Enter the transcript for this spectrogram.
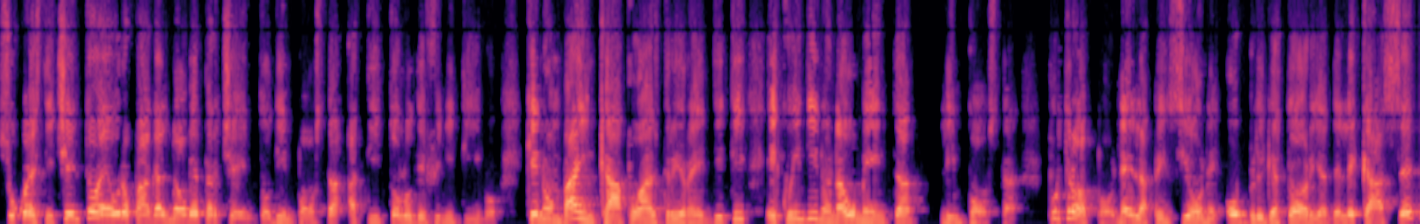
su questi 100 euro paga il 9% di imposta a titolo definitivo, che non va in capo a altri redditi e quindi non aumenta l'imposta. Purtroppo nella pensione obbligatoria delle casse,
